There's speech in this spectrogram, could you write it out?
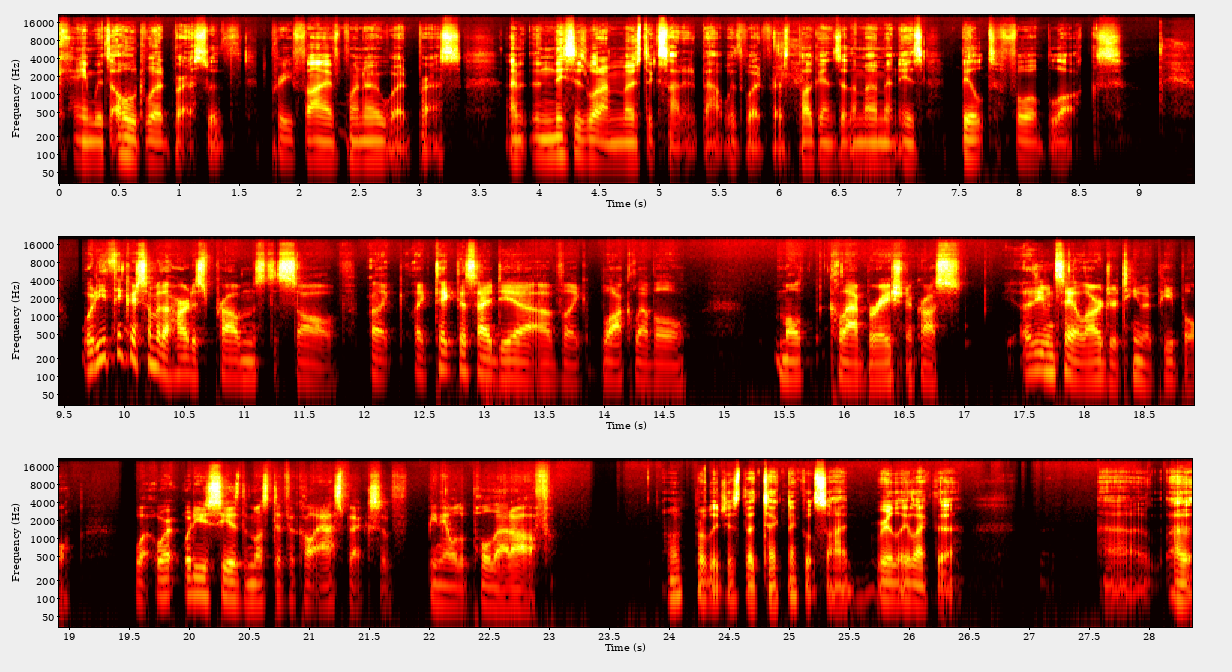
came with old WordPress with pre 5.0 WordPress. Um, and this is what I'm most excited about with WordPress plugins at the moment is built for blocks. What do you think are some of the hardest problems to solve? Like like take this idea of like block level multi- collaboration across I'd even say a larger team of people. What, what what do you see as the most difficult aspects of being able to pull that off? Well, probably just the technical side, really like the uh, a,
